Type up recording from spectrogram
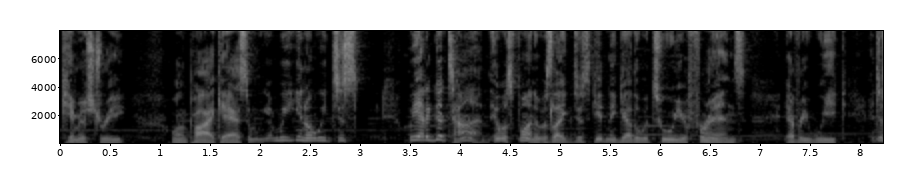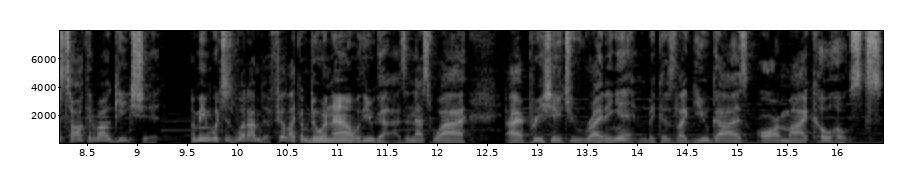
chemistry on the podcast, and we, we, you know, we just we had a good time. It was fun. It was like just getting together with two of your friends every week and just talking about geek shit. I mean, which is what I feel like I'm doing now with you guys, and that's why I appreciate you writing in because like you guys are my co-hosts.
